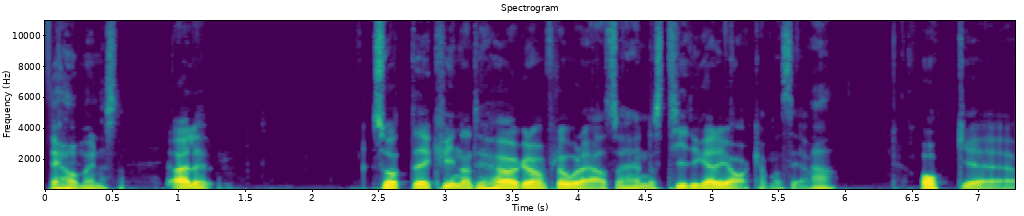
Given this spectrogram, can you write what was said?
Det hör man ju nästan. Ja, eller hur? Så att eh, kvinnan till höger om Flora är alltså hennes tidigare jag kan man säga. Ja. Och eh,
